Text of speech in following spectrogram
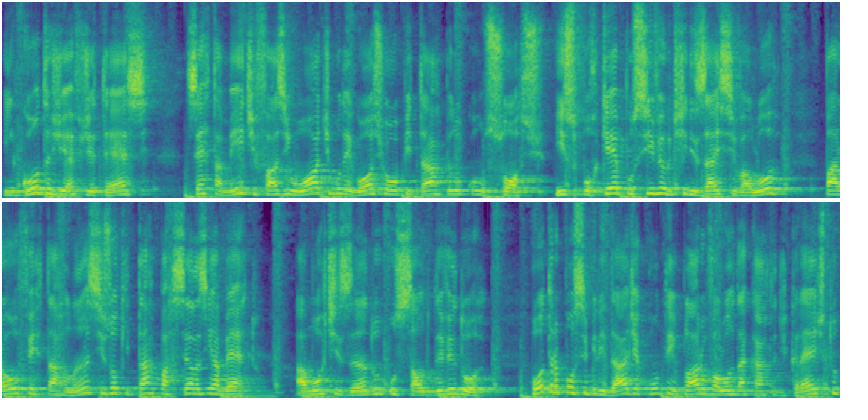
em contas de FGTS certamente fazem um ótimo negócio ao optar pelo consórcio. Isso porque é possível utilizar esse valor para ofertar lances ou quitar parcelas em aberto, amortizando o saldo devedor. Outra possibilidade é contemplar o valor da carta de crédito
